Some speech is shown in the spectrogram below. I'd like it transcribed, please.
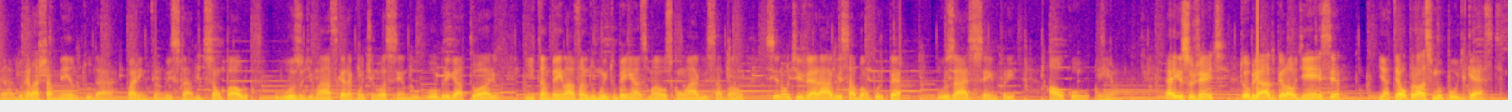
da, do relaxamento da quarentena no estado de São Paulo, o uso de máscara continua sendo obrigatório e também lavando muito bem as mãos com água e sabão. Se não tiver água e sabão por perto, usar sempre álcool em gel. É isso, gente. Muito obrigado pela audiência e até o próximo podcast.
